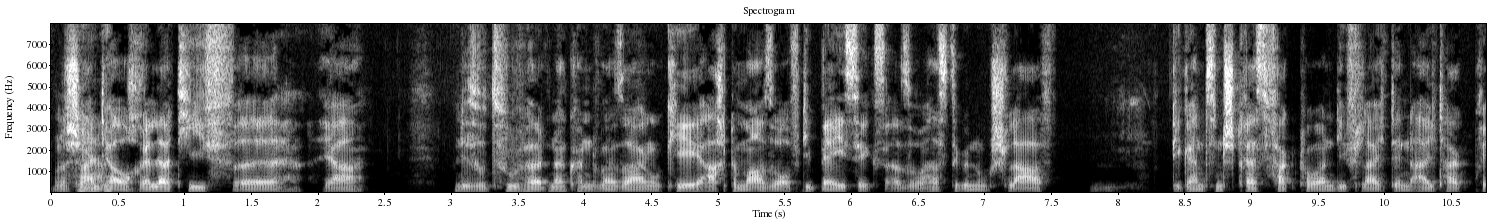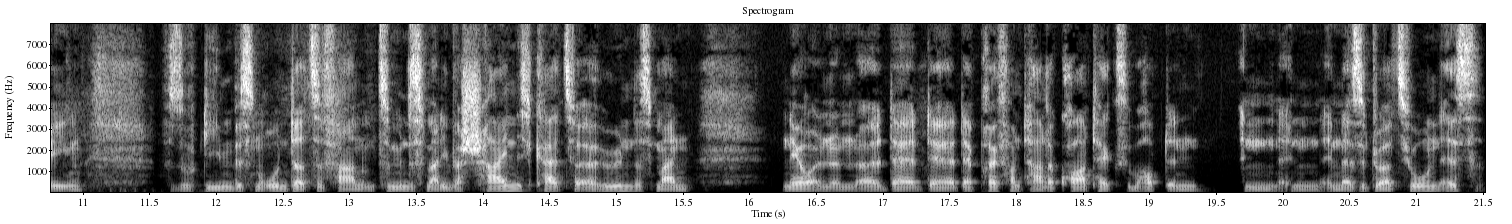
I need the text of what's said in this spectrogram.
Und es scheint ja, ja auch relativ, äh, ja, wenn ihr so zuhört, ne, könnte man sagen, okay, achte mal so auf die Basics. Also hast du genug Schlaf? Die ganzen Stressfaktoren, die vielleicht den Alltag prägen, versuche die ein bisschen runterzufahren, um zumindest mal die Wahrscheinlichkeit zu erhöhen, dass mein Neo, äh, der, der, der präfrontale Kortex überhaupt in, in, in, in der Situation ist,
